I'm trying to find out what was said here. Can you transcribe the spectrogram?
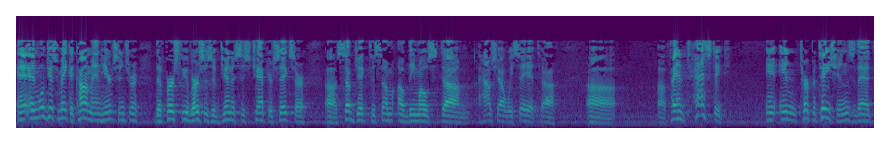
And, we'll just make a comment here since the first few verses of Genesis chapter 6 are uh, subject to some of the most, um, how shall we say it, uh, uh, uh fantastic interpretations that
